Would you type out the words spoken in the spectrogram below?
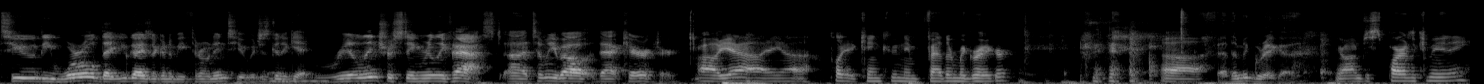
to the world that you guys are going to be thrown into, which is going to get real interesting really fast. Uh, tell me about that character. Oh yeah, I uh, play a Kenku named Feather McGregor. uh, Feather McGregor. you know, I'm just part of the community.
